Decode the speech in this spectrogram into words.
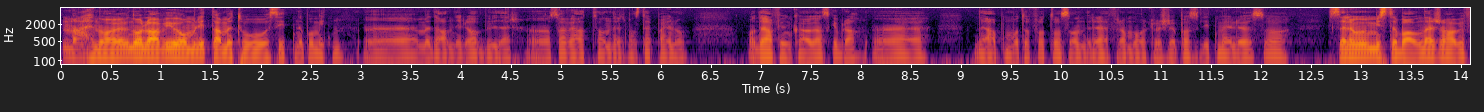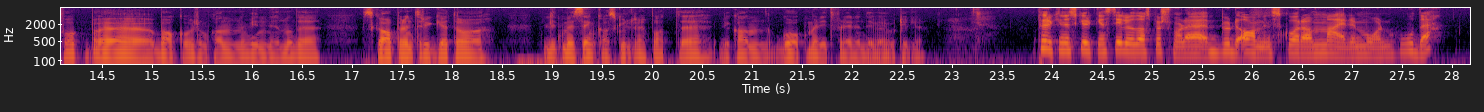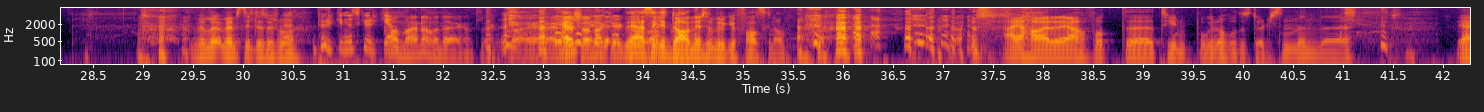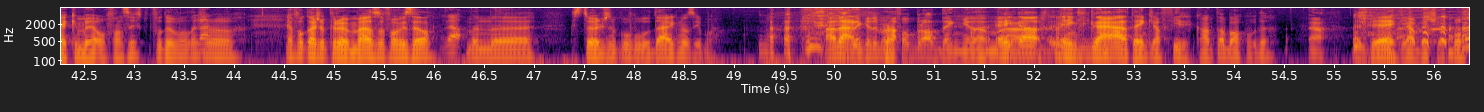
Nei, nå, nå la vi jo om litt da med to sittende på midten. eh, med Daniel og Bu der. Og så har vi hatt andre som har steppa inn nå. Og det har funka ganske bra. Eh, det har på en måte fått oss andre framover til å slippe oss litt mer løs. Og selv om vi mister ballen der, så har vi folk eh, bakover som kan vinne igjen. Og det skaper en trygghet og litt mer senka skuldre på at eh, vi kan gå opp med litt flere enn det vi har gjort tidligere. Purken i skurken stiller jo da spørsmålet Burde Amund skåra mer mål med hodet. Hvem, hvem stilte spørsmålet? Eh, Purken i skurken. Hva mener han med det, egentlig? Jeg, jeg, jeg skjønner ikke Det er sikkert Daniel som bruker falsk navn. Nei, jeg har, jeg har fått uh, tyn pga. hodestørrelsen, men uh, jeg er ikke mer offensivt på dødballer, så jeg får kanskje prøve meg, så får vi se, da. Ja. Men uh, størrelsen på hodet er det ikke noe å si på. Nei, det er det ikke. Du burde Ja. få bra deng i den. Jeg, ja, egentlig Greia er at jeg egentlig har firkanta bakhodet. Ja. Det er det jeg egentlig har blitt kjørt på.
